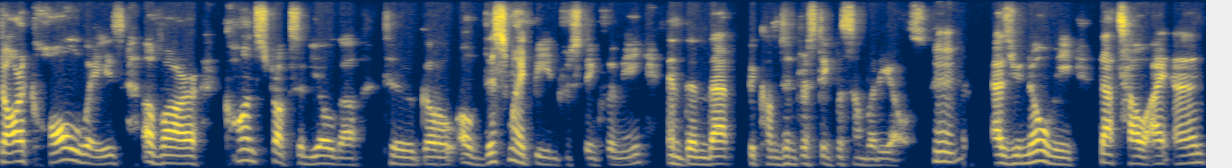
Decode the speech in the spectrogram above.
dark hallways of our constructs of yoga to go, oh, this might be interesting for me. And then that becomes interesting for somebody else. Mm. As you know me, that's how I am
